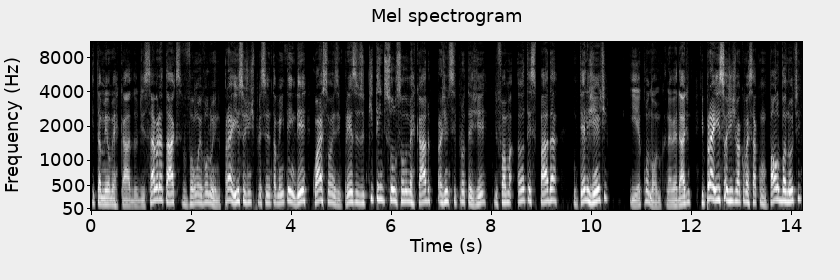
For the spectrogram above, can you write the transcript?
e também o mercado de cyberataques vão evoluindo. Para isso, a gente precisa também entender quais são as empresas, o que tem de solução no mercado para a gente se proteger de forma antecipada, inteligente e econômica, não é verdade? E para isso a gente vai conversar com Paulo Banucci,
